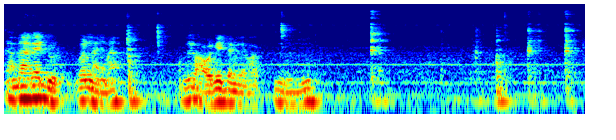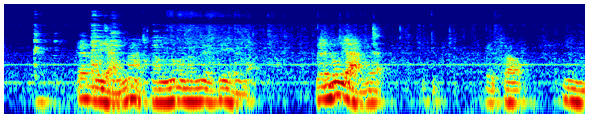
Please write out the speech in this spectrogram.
ทำได้แค่หยุดวันไหนนะเสาร์อาที่จะเนี่ยครับอืมก็ขยันมากทำนู่นทำนี่ที่เห็นอะเรียนทุกอย่างเลยอะไม่ชอบอืม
